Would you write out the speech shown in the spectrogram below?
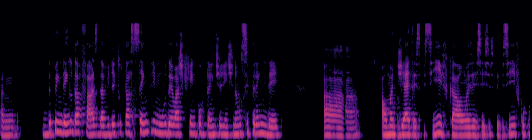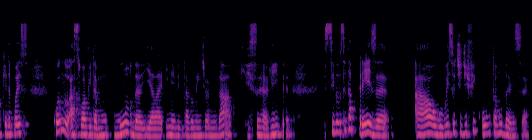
a, dependendo da fase da vida que tu tá, sempre muda. Eu acho que é importante a gente não se prender a, a uma dieta específica, a um exercício específico, porque depois, quando a sua vida muda, e ela inevitavelmente vai mudar, porque isso é a vida, se você tá presa a algo, isso te dificulta a mudança.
